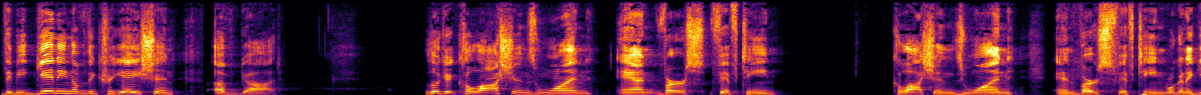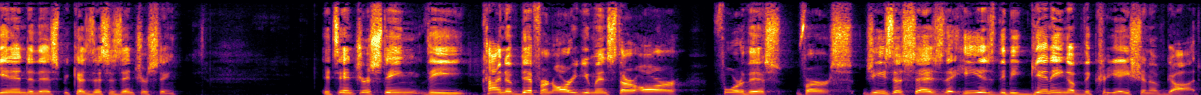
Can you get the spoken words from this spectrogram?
The beginning of the creation of God. Look at Colossians 1 and verse 15. Colossians 1 and verse 15. We're going to get into this because this is interesting. It's interesting the kind of different arguments there are for this verse. Jesus says that he is the beginning of the creation of God.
